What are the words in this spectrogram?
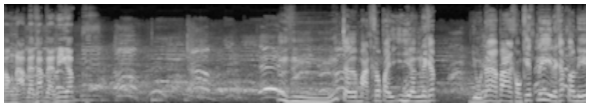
ต้องนับแล้วครับแบบนี้ครับอื้อหือเจอหมัดเข้าไปเอียงนะครับ อยู่หน้าบ้านของเคทลี่เลยครับตอนนี้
